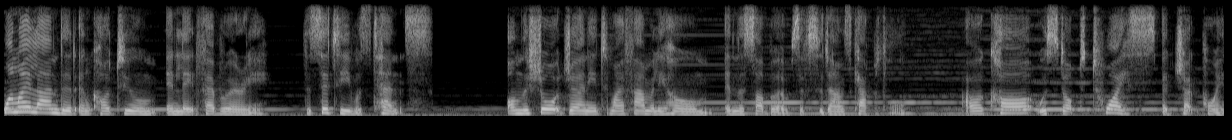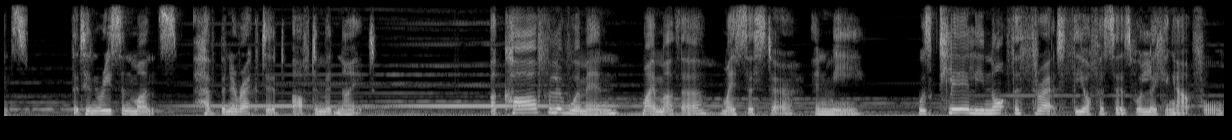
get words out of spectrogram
When I landed in Khartoum in late February, the city was tense. On the short journey to my family home in the suburbs of Sudan's capital, our car was stopped twice at checkpoints that in recent months have been erected after midnight. A car full of women, my mother, my sister, and me, was clearly not the threat the officers were looking out for,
